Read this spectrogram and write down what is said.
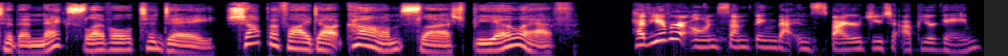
to the next level today. Shopify.com slash BOF. Have you ever owned something that inspired you to up your game?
